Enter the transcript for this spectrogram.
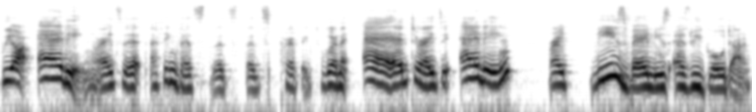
we, are adding, right? So I think that's that's that's perfect. We're gonna add, right? To adding, right? These values as we go down.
